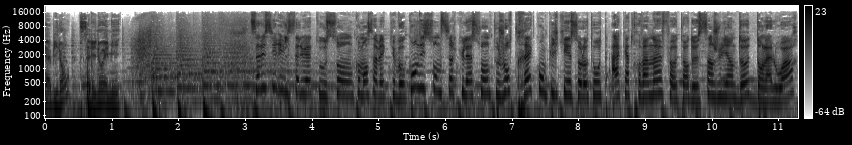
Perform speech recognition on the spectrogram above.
à Bilon. Salut Noémie. Salut Cyril, salut à tous. On commence avec vos conditions de circulation toujours très compliquées sur l'autoroute A89 à hauteur de Saint-Julien-d'Aude dans la Loire.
